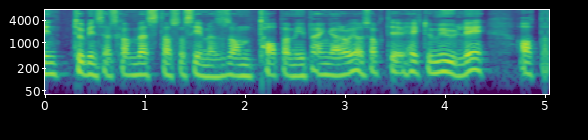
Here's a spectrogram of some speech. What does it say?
vindturbinselskapene, Vestas og Siemens, sånn, taper mye penger. og vi har sagt Det er helt umulig at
